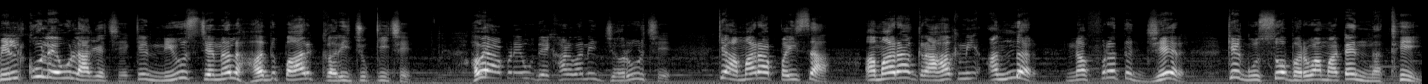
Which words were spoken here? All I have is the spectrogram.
બિલકુલ એવું લાગે છે કે ન્યૂઝ ચેનલ હદ પાર કરી ચૂકી છે. હવે આપણે એવું દેખાડવાની જરૂર છે કે અમારા પૈસા અમારા ગ્રાહકની અંદર નફરત, ઝેર કે ગુસ્સો ભરવા માટે નથી.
